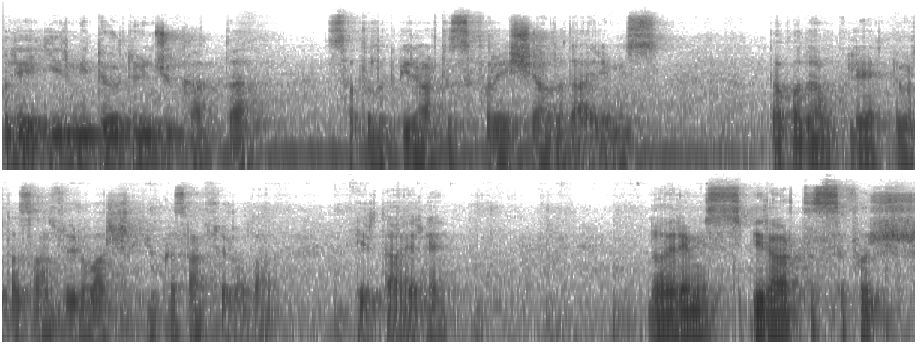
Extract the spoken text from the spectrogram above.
Kule 24. katta satılık 1 artı 0 eşyalı dairemiz. DAP Adam Kule 4 asansörü var. Yük asansörü olan bir daire. Dairemiz 1 artı 0,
